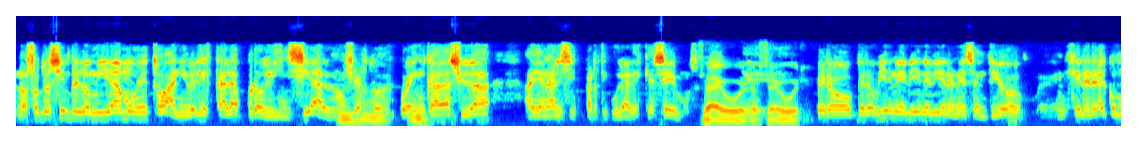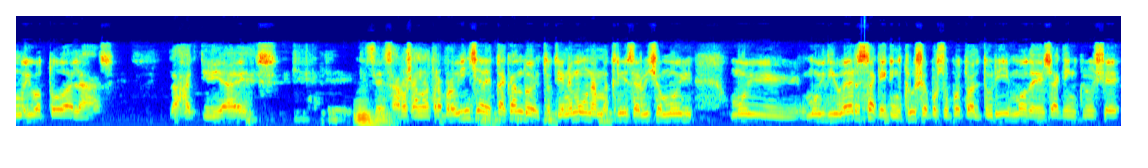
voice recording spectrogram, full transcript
Nosotros siempre lo miramos esto a nivel escala provincial, ¿no es cierto? Después en cada ciudad hay análisis particulares que hacemos. Seguro, eh, seguro. Pero, pero viene, viene bien en ese sentido. En general, como digo, todas las, las actividades que, se desarrollan en nuestra provincia, destacando esto. Tenemos una matriz de servicios muy, muy, muy diversa, que incluye, por supuesto, al turismo, desde ya que incluye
